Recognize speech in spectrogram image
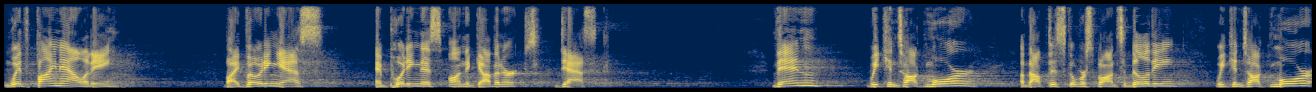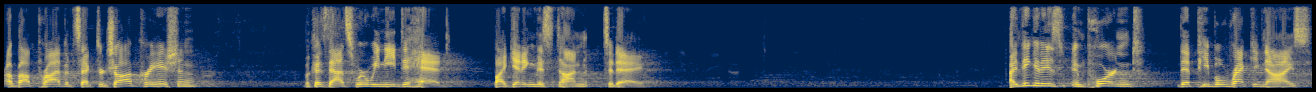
with finality by voting yes and putting this on the governor's desk. Then we can talk more about fiscal responsibility. We can talk more about private sector job creation because that's where we need to head by getting this done today. I think it is important that people recognize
